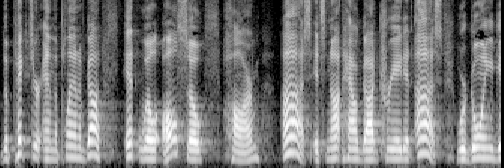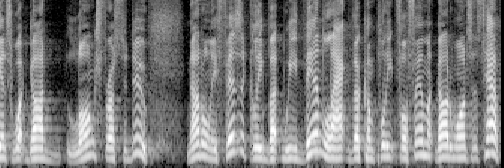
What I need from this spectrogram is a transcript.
the picture and the plan of God, it will also harm us. It's not how God created us. We're going against what God longs for us to do not only physically, but we then lack the complete fulfillment God wants us to have.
